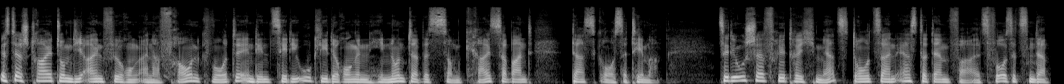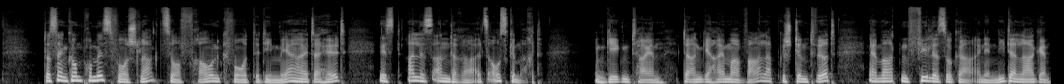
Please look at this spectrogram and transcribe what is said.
ist der Streit um die Einführung einer Frauenquote in den CDU-Gliederungen hinunter bis zum Kreisverband das große Thema. CDU-Chef Friedrich Merz droht sein erster Dämpfer als Vorsitzender. Dass ein Kompromissvorschlag zur Frauenquote die Mehrheit erhält, ist alles andere als ausgemacht. Im Gegenteil, da ein geheimer Wahl abgestimmt wird, erwarten viele sogar eine Niederlage.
